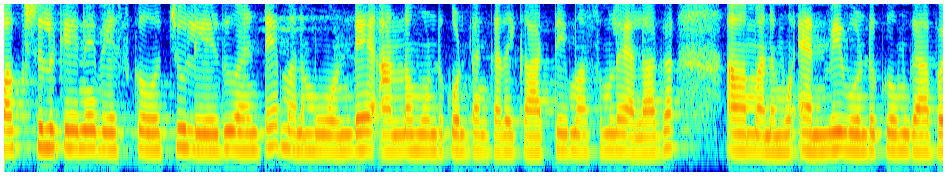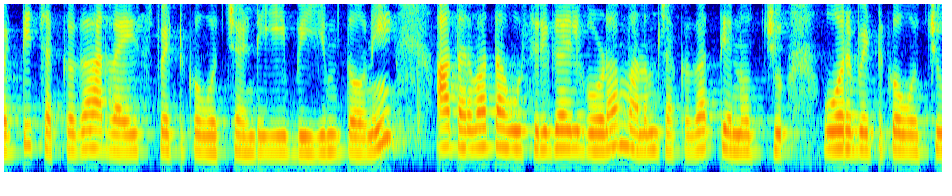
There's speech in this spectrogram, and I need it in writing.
పక్షులకైనా వేసుకోవచ్చు. లేదు అంటే మనము వండే అన్నం వండుకుంటాం కదా కార్తీక మాసంలో ఎలాగా మనము ఎన్వి వండుకోము కాబట్టి చక్కగా రైస్ పెట్టుకోవచ్చండి ఈ బియ్యంతోని. ఆ తర్వాత ఆ ఉసిరికాయలు కూడా మనం చక్కగా తినొచ్చు ఊరబెట్టుకోవచ్చు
